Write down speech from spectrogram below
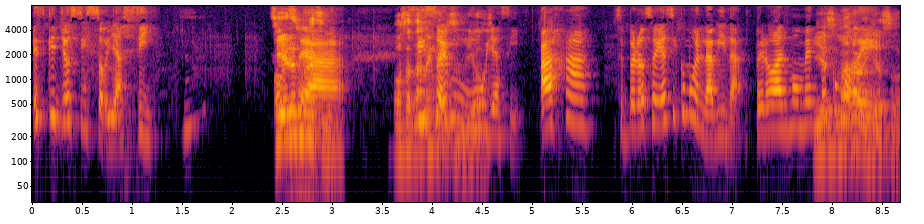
es que yo sí soy así. Si o eres sea, así. O sea, sí soy muy así. Ajá, sí, pero soy así como en la vida. Pero al Y momento es como de... maravilloso.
